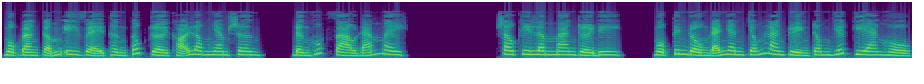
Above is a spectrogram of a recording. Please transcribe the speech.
một đoàn cẩm y vệ thần tốc rời khỏi Long Nham Sơn, đần hút vào đám mây. Sau khi Lâm Mang rời đi, một tin đồn đã nhanh chóng lan truyền trong giết Giang Hồ,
